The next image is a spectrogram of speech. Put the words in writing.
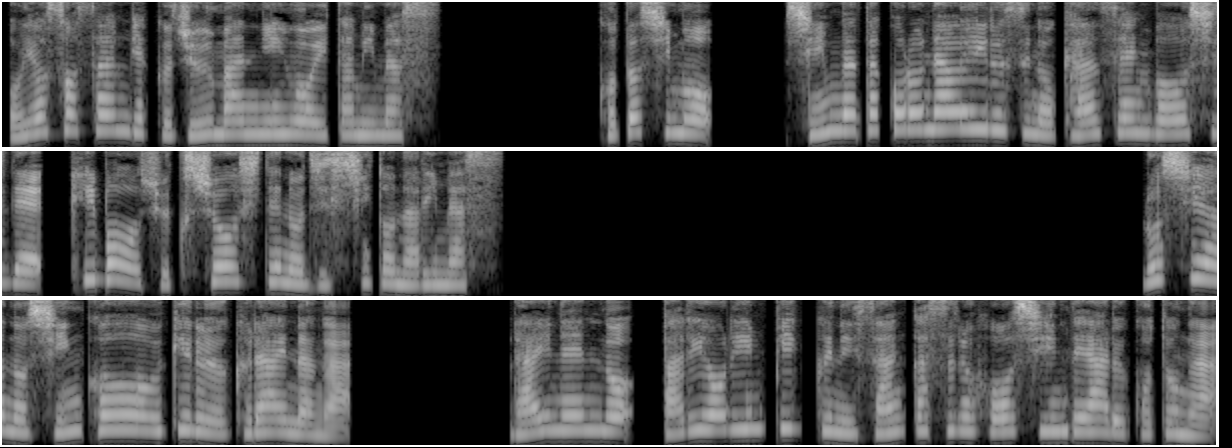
およそ310万人を悼みます。今年も新型コロナウイルスの感染防止で規模を縮小しての実施となります。ロシアの侵攻を受けるウクライナが、来年のパリオリンピックに参加する方針であることが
